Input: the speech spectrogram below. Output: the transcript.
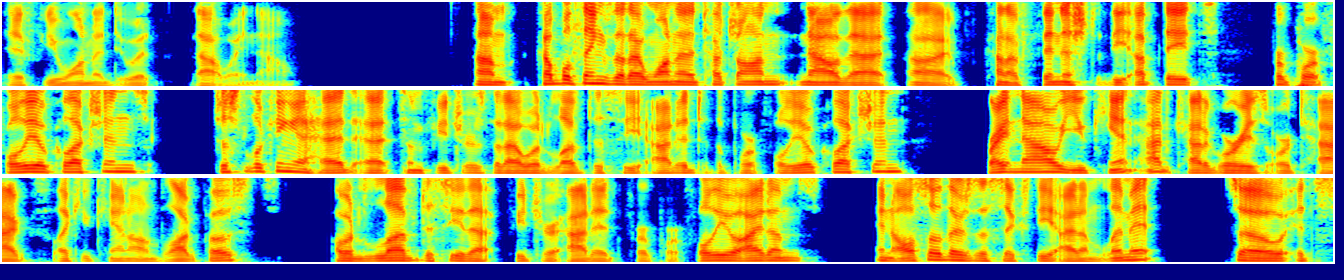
if you want to do it that way now. Um, a couple things that I want to touch on now that I've kind of finished the updates for portfolio collections just looking ahead at some features that I would love to see added to the portfolio collection. Right now, you can't add categories or tags like you can on blog posts. I would love to see that feature added for portfolio items. And also, there's a 60 item limit. So it's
